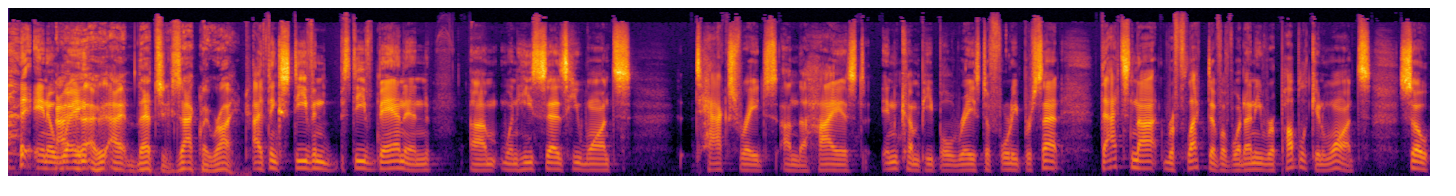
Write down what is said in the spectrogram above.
in a way, I, I, I, that's exactly right. I think Stephen Steve Bannon, um, when he says he wants tax rates on the highest income people raised to 40%, that's not reflective of what any Republican wants. So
